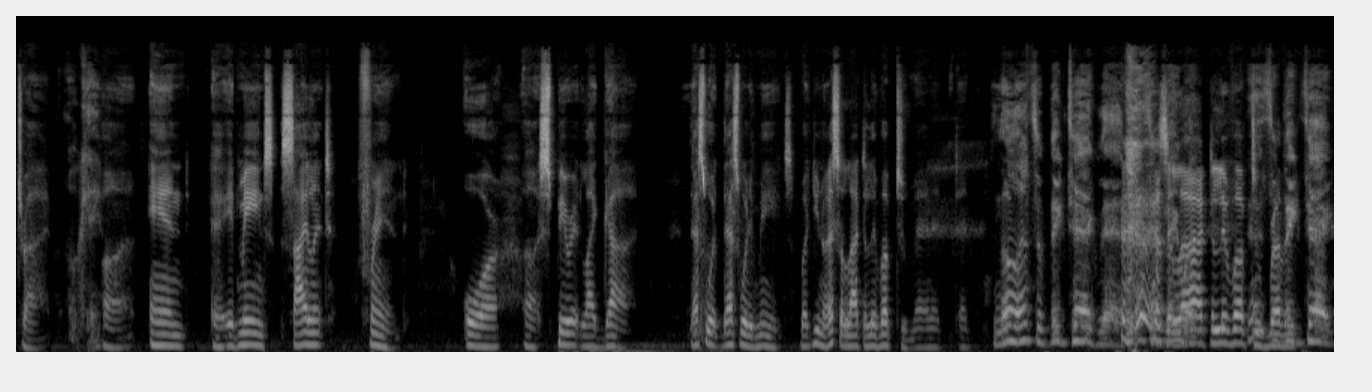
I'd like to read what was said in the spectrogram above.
tribe, Okay. uh, and uh, it means silent friend or uh, spirit like God. That's what that's what it means. But you know, that's a lot to live up to, man. That, that, no, that's a big tag, man. that's a big one. lot to live up to, That's brother. a big tag.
